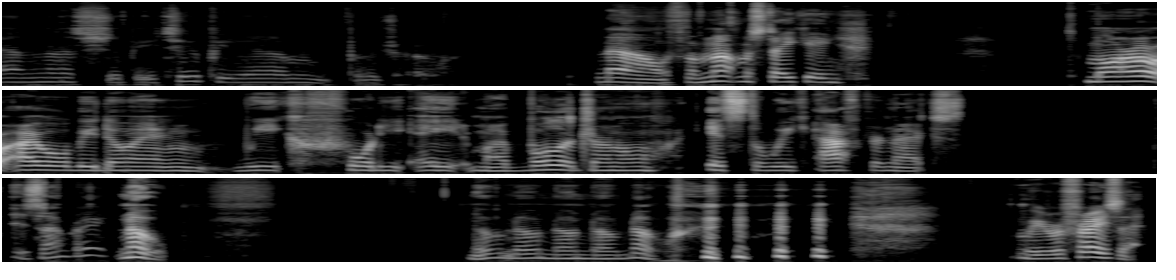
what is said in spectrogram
And this should be 2 p.m. BuJo. Now, if I'm not mistaken, tomorrow I will be doing week 48 in my bullet journal. It's the week after next. Is that right? No. No, no, no, no, no. Let me rephrase that.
